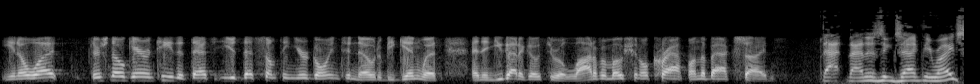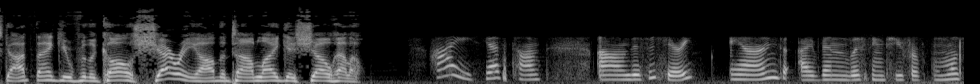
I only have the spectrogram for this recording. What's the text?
you know what? There's no guarantee that that's you, that's something you're going to know to begin with. And then you got to go through a lot of emotional crap on the backside That That is exactly right, Scott. Thank you for the call. Sherry on the Tom Leykis show. Hello. Hi, yes, Tom. Um, this is Sherry, and I've been listening to you for almost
